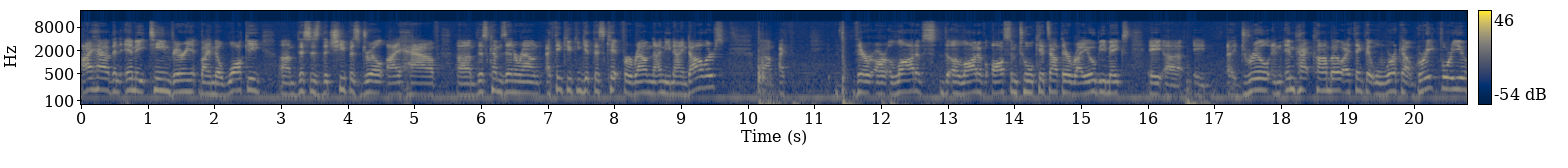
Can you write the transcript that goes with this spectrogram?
I have an M18 variant by Milwaukee. Um, this is the cheapest drill I have. Um, this comes in around, I think you can get this kit for around $99. Um, I, there are a lot of a lot of awesome toolkits out there. Ryobi makes a uh, a a drill and impact combo I think that will work out great for you.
